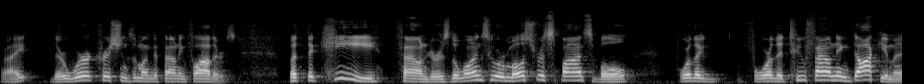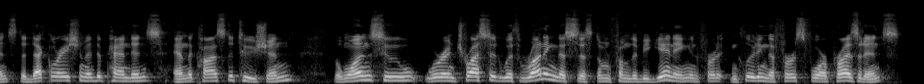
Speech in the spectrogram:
Right? There were Christians among the founding fathers. But the key founders, the ones who were most responsible for the, for the two founding documents, the Declaration of Independence and the Constitution, the ones who were entrusted with running the system from the beginning, including the first four presidents,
